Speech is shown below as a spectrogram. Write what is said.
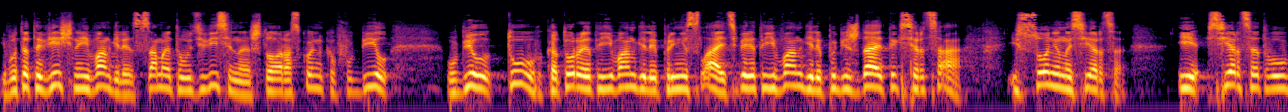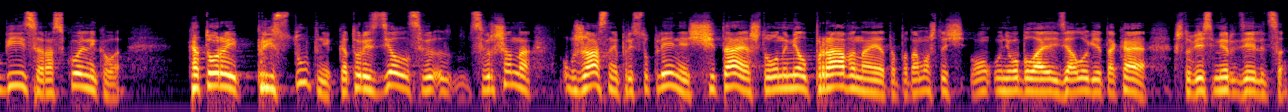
И вот это вечное Евангелие, самое это удивительное, что Раскольников убил, убил ту, которая это Евангелие принесла, и теперь это Евангелие побеждает их сердца, и Сонина сердце, и сердце этого убийцы Раскольникова, который преступник, который сделал совершенно ужасное преступление, считая, что он имел право на это, потому что он, у него была идеология такая, что весь мир делится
